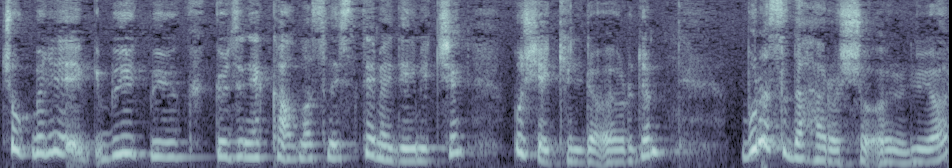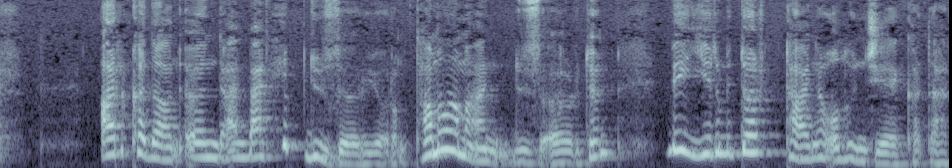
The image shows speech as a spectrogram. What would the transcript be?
Çok böyle büyük büyük gözenek kalmasını istemediğim için bu şekilde ördüm. Burası da haroşa örülüyor. Arkadan önden ben hep düz örüyorum. Tamamen düz ördüm ve 24 tane oluncaya kadar.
